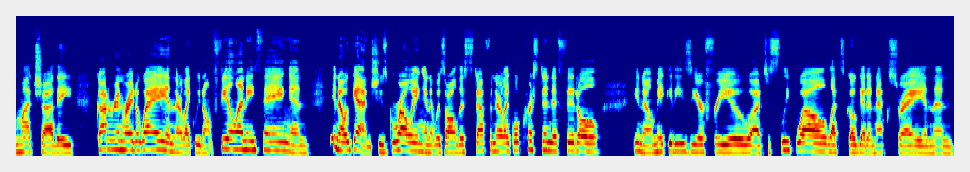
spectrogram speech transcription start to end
much uh, they got her in right away and they're like, we don't feel anything. And, you know, again, she's growing and it was all this stuff. And they're like, well, Kristen, if it'll, you know, make it easier for you uh, to sleep well, let's go get an x ray. And then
